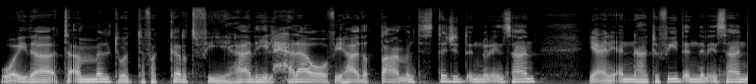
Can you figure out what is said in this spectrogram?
وإذا تأملت وتفكرت في هذه الحلاوة وفي هذا الطعم أنت ستجد أن الإنسان يعني أنها تفيد أن الإنسان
